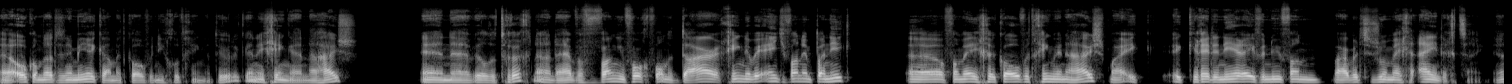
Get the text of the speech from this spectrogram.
Eh, ook omdat het in Amerika met COVID niet goed ging natuurlijk. En die gingen naar huis en eh wilden terug. Nou, daar hebben we vervanging voor gevonden. Daar ging er weer eentje van in paniek. Eh, vanwege COVID ging weer naar huis. Maar ik, ik redeneer even nu van waar we het seizoen mee geëindigd zijn. Hè?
